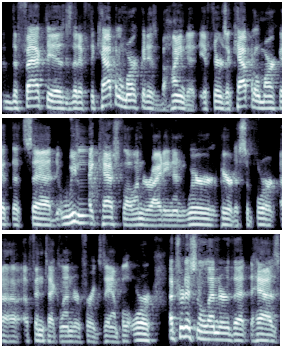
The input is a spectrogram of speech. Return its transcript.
the fact is that if the capital market is behind it, if there's a capital market that said, we like cash flow underwriting and we're here to support uh, a fintech lender, for example, or a traditional lender that has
